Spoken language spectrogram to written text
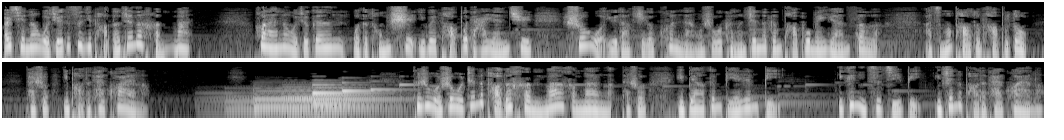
而且呢，我觉得自己跑得真的很慢。后来呢，我就跟我的同事一位跑步达人去说我遇到的这个困难。我说我可能真的跟跑步没缘分了啊，怎么跑都跑不动。他说你跑得太快了。可是我说我真的跑得很慢很慢了。他说你不要跟别人比，你跟你自己比，你真的跑得太快了。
